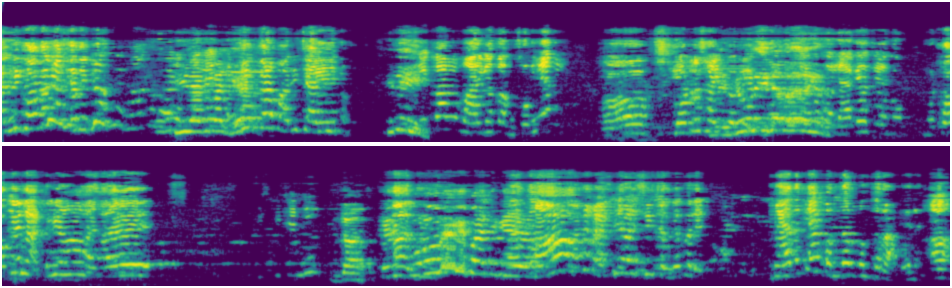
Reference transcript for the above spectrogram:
ਨਹੀਂ ਕੋਲ ਲੈ ਕੇ ਦੇਖੋ ਕੀ ਲੈ ਕੇ ਭੱਜ ਗਿਆ ਕਿੱਕਾ ਮਾਰੀ ਚਾਹੀਦੀ ਕਿਹਦੀ? ਚੀਕਾਂ ਵੀ ਮਾਰੀਆਂ ਤੁਹਾਨੂੰ ਸੁਣੀਆਂ ਨਹੀਂ? ਹਾਂ ਮੋਟਰਸਾਈਕਲ ਮੈਨੂੰ ਨਹੀਂ ਨਾ ਪਤਾ ਲੱਗਿਆ ਲੈ ਗਿਆ ਤੈਨੂੰ ਕੋਕੇ ਲੱਟ ਗਿਆ ਹਾਏ ਹਾਏ। ਦੱਸ ਤੇਰੀ ਕੋਲੋਂ ਲੈ ਕੇ ਭੱਜ ਗਿਆ ਹਾਂ ਉੱਥੇ ਬੈਠੇ ਹੋਏ ਸੀ ਚੰਗੇ ਭਲੇ। ਮੈਂ ਤਾਂ ਕਿਹਾ ਬੰਦਰ ਬੰਦਰ ਆ ਗਏ ਨੇ। ਆ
